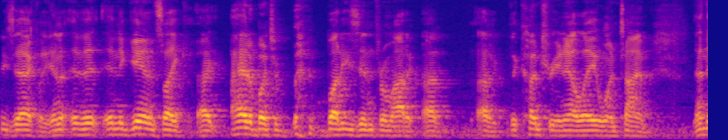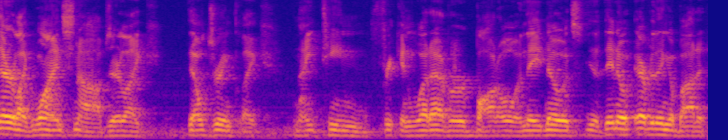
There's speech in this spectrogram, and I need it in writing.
exactly. And and, and again, it's like I, I had a bunch of buddies in from out of, out, out of the country in LA one time, and they're like wine snobs. They're like they'll drink like 19 freaking whatever bottle, and they know it's you know, they know everything about it.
